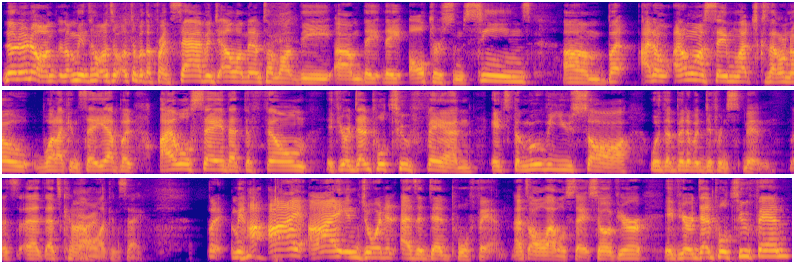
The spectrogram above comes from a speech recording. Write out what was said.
No, no, no. I'm, I mean, I'm talking, I'm talking about the Fred Savage element. I'm talking about the um, they they alter some scenes. Um, but I don't I don't want to say much because I don't know what I can say yet. But I will say that the film, if you're a Deadpool two fan, it's the movie you saw with a bit of a different spin. That's uh, that's kind of all, right. I can say. But I mean, I, I I enjoyed it as a Deadpool fan. That's all I will say. So if you're if you're a Deadpool two fan,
